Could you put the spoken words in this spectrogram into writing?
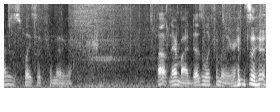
Why does this place look familiar? Oh, never mind. Doesn't look familiar. It's-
